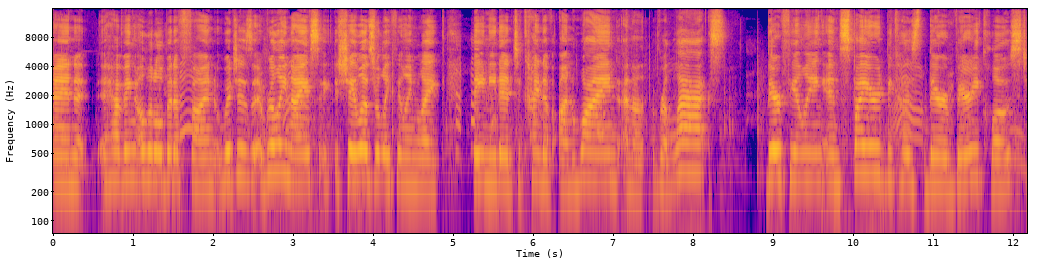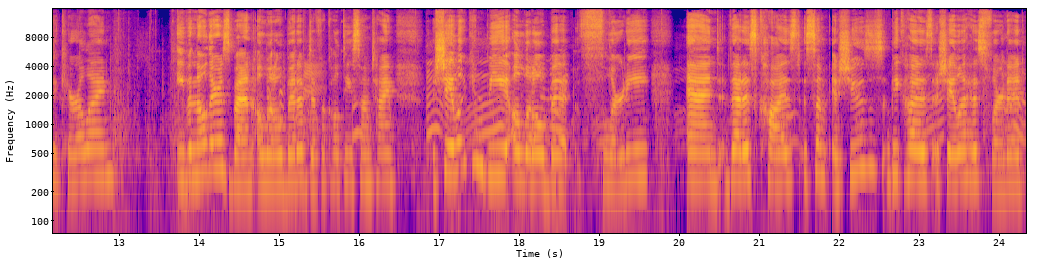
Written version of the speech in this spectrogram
and having a little bit of fun, which is really nice. Shayla's really feeling like they needed to kind of unwind and uh, relax. They're feeling inspired because they're very close to Caroline. Even though there's been a little bit of difficulty sometime, Shayla can be a little bit flirty and that has caused some issues because Shayla has flirted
